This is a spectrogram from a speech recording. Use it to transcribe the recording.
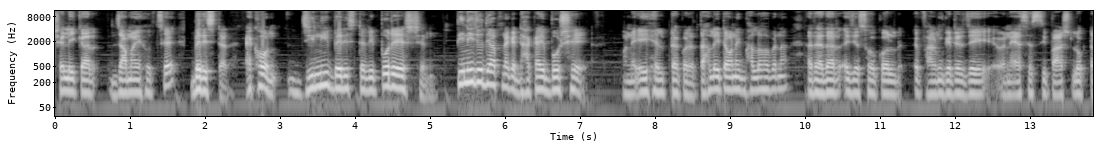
শেলিকার জামাই হচ্ছে ব্যারিস্টার এখন যিনি ব্যারিস্টারি পড়ে এসছেন, তিনি যদি আপনাকে ঢাকায় বসে মানে এই হেল্পটা করেন, তাহলে এটা অনেক ভালো হবে না? রেদার এই যে সোকল্ড ফার্ম গেটের যে মানে এসএসসি পাস লোকটা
